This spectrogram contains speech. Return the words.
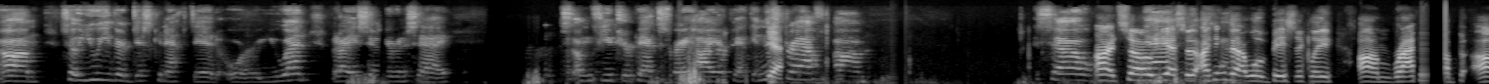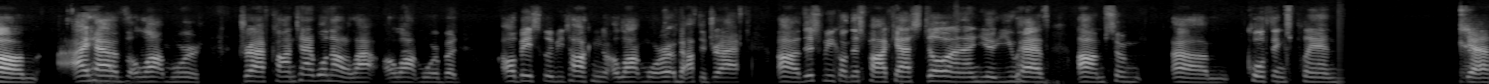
Um, so you either disconnected or you went, but I assume you're going to say some future picks for a higher pick in this Yeah. draft. Um, so All right, so Yeah. yeah, so I think that will basically um, wrap it up. Um, I have a lot more draft content. Well, not a lot, a lot more, but I'll basically be talking a lot more about the draft uh, this week on this podcast. Still, and you you have um, some um, cool things planned. Yeah,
